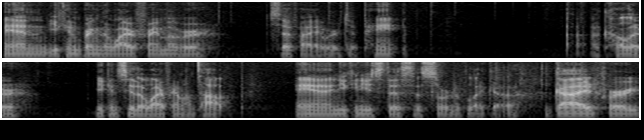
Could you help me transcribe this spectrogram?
And you can bring the wireframe over. So if I were to paint a color, you can see the wireframe on top. And you can use this as sort of like a guide for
